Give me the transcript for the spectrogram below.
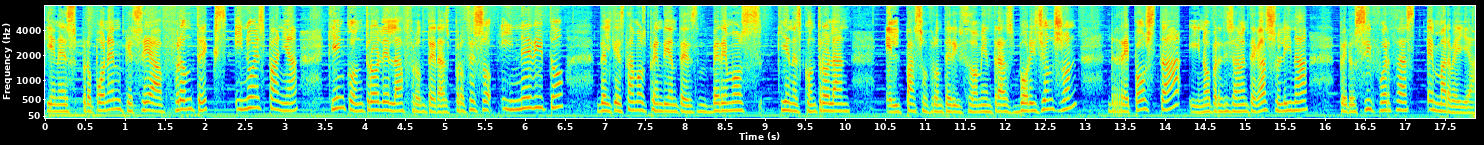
quienes proponen que sea Frontex y no España quien controle las fronteras. Proceso inédito del que estamos pendientes. Veremos quiénes controlan el paso fronterizo, mientras Boris Johnson reposta, y no precisamente gasolina, pero sí fuerzas en Marbella.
